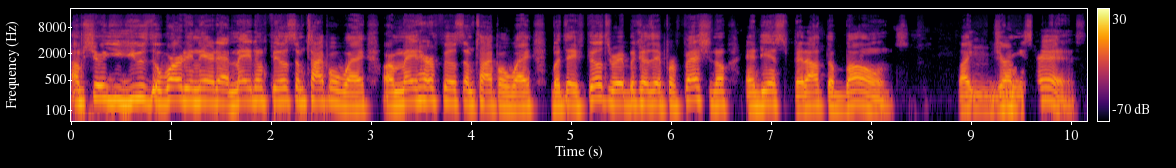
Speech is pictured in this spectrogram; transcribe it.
I'm sure you used the word in there that made him feel some type of way or made her feel some type of way, but they filter it because they're professional and then spit out the bones, like Mhm. Jeremy says.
